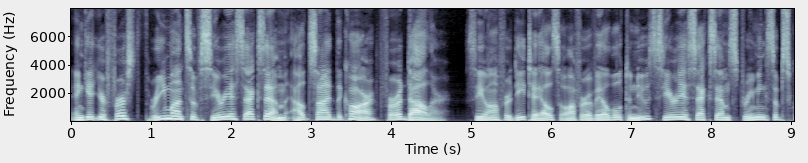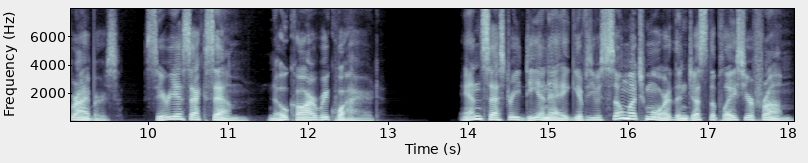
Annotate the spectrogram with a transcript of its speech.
and get your first three months of SiriusXM outside the car for a dollar. See offer details. Offer available to new SiriusXM streaming subscribers. SiriusXM. No car required. Ancestry DNA gives you so much more than just the place you're from.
